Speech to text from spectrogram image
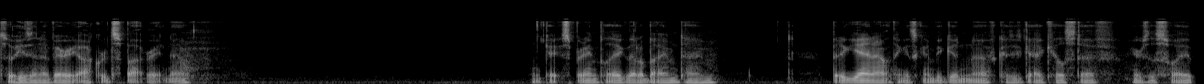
So he's in a very awkward spot right now. Okay, Spreading Plague, that'll buy him time. But again, I don't think it's going to be good enough because he's got to kill stuff. Here's the swipe.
